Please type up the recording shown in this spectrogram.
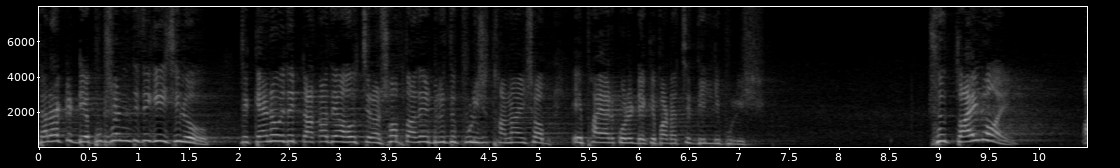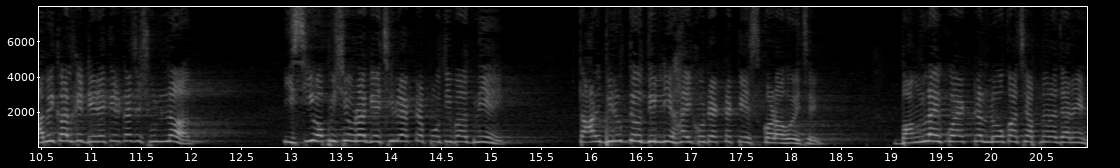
তারা একটা ডেপুটেশন দিতে গিয়েছিল যে কেন এদের টাকা দেওয়া হচ্ছে না? সব তাদের বিরুদ্ধে পুলিশ থানায় সব এফআইআর করে ডেকে পাঠাচ্ছে দিল্লি পুলিশ। শুধু তাই নয়, আমি কালকে ডেরেকের কাছে শুনলাম ইসি অফিসে ওরা গেছিল একটা প্রতিবাদ নিয়ে। তার বিরুদ্ধেও দিল্লি হাইকোর্টে একটা কেস করা হয়েছে। বাংলায় কয়েকটা লোক আছে আপনারা জানেন,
